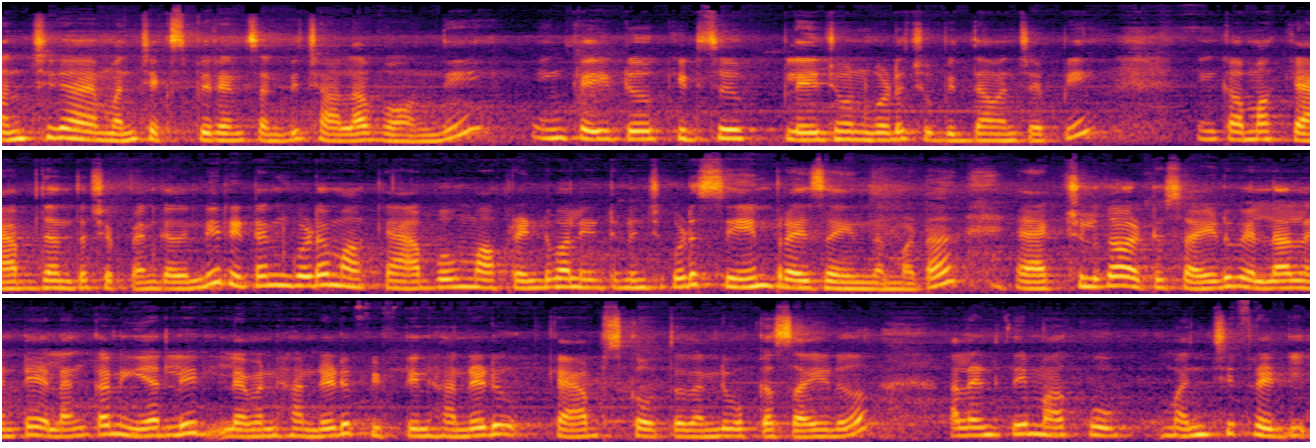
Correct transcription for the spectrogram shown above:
మంచిగా మంచి ఎక్స్పీరియన్స్ అండి. చాలా బాగుంది. ఇంకా ఇటు కిడ్స్ ప్లే జోన్ కూడా చూపిద్దామని చెప్పి. ఇంకా మా క్యాబ్ అంతా చెప్పాను కదండి. రిటర్న్ కూడా మా క్యాబ్ మా ఫ్రెండ్ వాళ్ళ ఇంటి నుంచి కూడా సేమ్ ప్రైస్ అయిందనమాట యాక్చువల్గా అటు సైడ్ వెళ్ళాలంటే ఎలంక nearly eleven hundred fifteen hundred క్యాబ్స్కి అవుతుందండి ఒక సైడ్ అలాంటిది మాకు మంచి ఫ్రెండ్లీ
